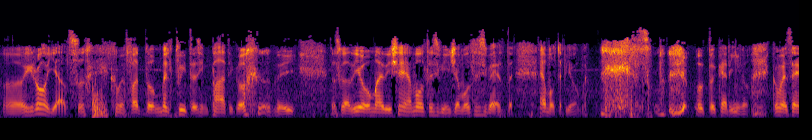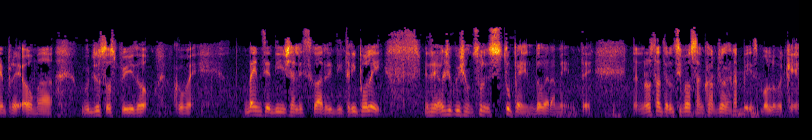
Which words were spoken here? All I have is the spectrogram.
uh, i Royals, come ha fatto un bel tweet simpatico della squadra di Roma, dice eh, a volte si vince, a volte si perde e a volte piove. molto carino, come sempre Oma, un giusto spirito, come ben si dice alle squadre di AAA. Mentre oggi qui c'è un sole stupendo veramente, nonostante non si possa ancora giocare a baseball perché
